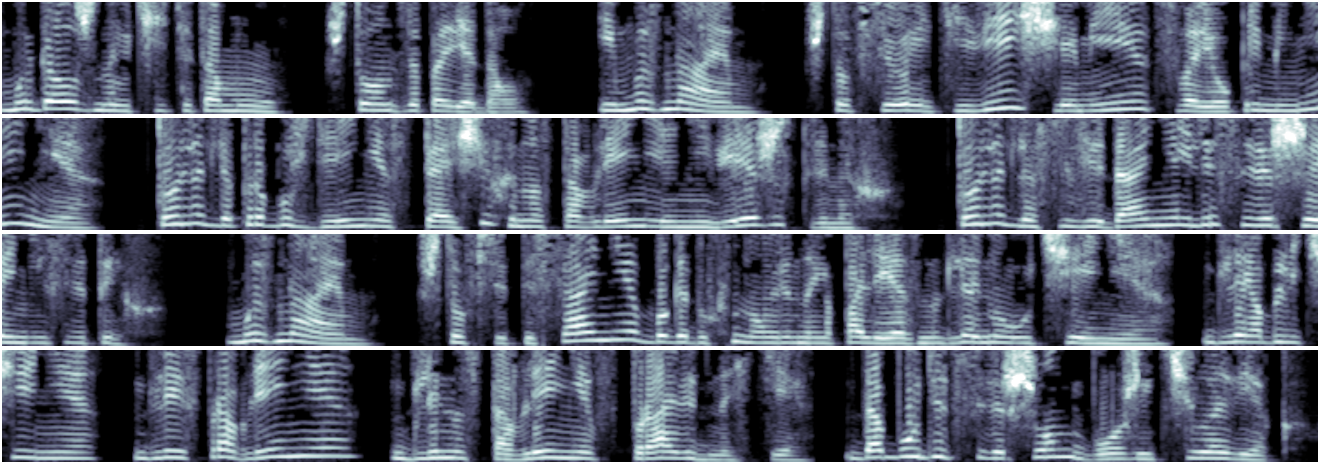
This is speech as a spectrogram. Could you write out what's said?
мы должны учить тому, что Он заповедал. И мы знаем, что все эти вещи имеют свое применение, то ли для пробуждения спящих и наставления невежественных, то ли для созидания или совершения святых. Мы знаем, что все Писание богодухновенно и полезно для научения, для обличения, для исправления, для наставления в праведности, да будет совершен Божий человек,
